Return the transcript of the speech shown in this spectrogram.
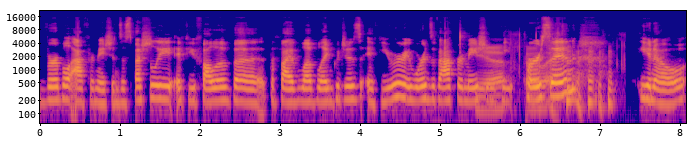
verbal affirmations, especially if you follow the the five love languages. If you're a words of affirmation yeah, pe- person, you know,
